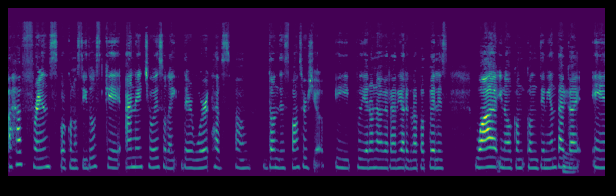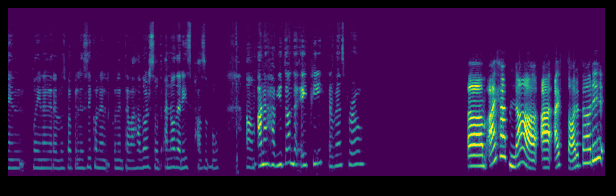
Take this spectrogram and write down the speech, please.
I have friends or conocidos que han hecho eso, like their work has um, done the sponsorship y pudieron agarrar y arreglar papeles. Why, you know, con, con tenían DACA and podían agarrar los papeles así con el con el trabajador. So I know that is possible. Um, Ana, have you done the AP Advanced Pro? Um, I have not. I, I've thought about it,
